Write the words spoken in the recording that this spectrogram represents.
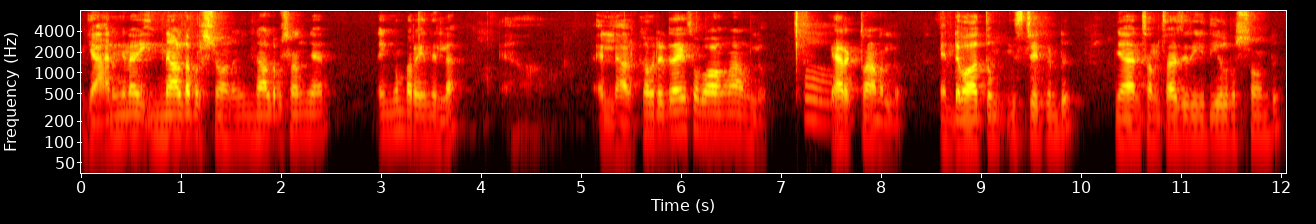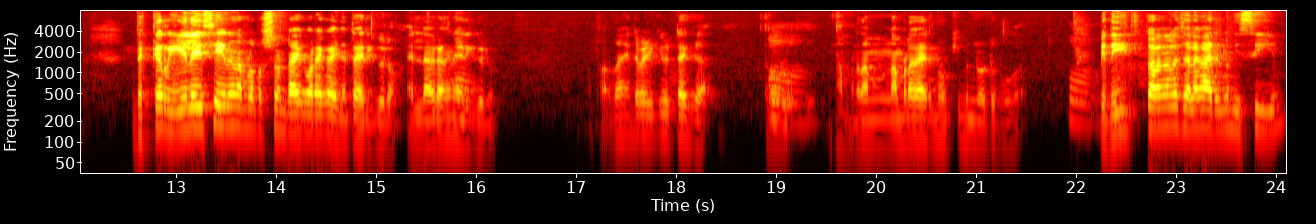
ഞാനിങ്ങനെ ഇന്നാളുടെ പ്രശ്നമാണ് ഇന്നാളുടെ പ്രശ്നമാണ് ഞാൻ എങ്ങും പറയുന്നില്ല. എല്ലാവർക്കും അവരുടേതായ സ്വഭാവങ്ങളാണല്ലോ. ക്യാരക്ടറാണല്ലോ. എന്റെ ഭാഗത്തും മിസ്റ്റേക്ക് ഉണ്ട്. ഞാൻ സംസാരിച്ച രീതികൾ പ്രശ്നമുണ്ട്. ഇതൊക്കെ റിയലൈസ് ചെയ്യുന്ന നമ്മൾ പ്രശ്നം ഉണ്ടായി കുറേ കഴിഞ്ഞിട്ടായിരിക്കുമല്ലോ. എല്ലാവരും അങ്ങനെ ആയിരിക്കുമല്ലോ. അപ്പോൾ അത് അതിന്റെ വഴിക്ക് വിട്ടേക്കുക. അത്രേ ഉള്ളൂ. നമ്മുടെ നമ്മുടെ കാര്യം നോക്കി മുന്നോട്ട് പോവുക. പിന്നെ ഈ പറഞ്ഞ ചില കാര്യങ്ങൾ മിസ് ചെയ്യും.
